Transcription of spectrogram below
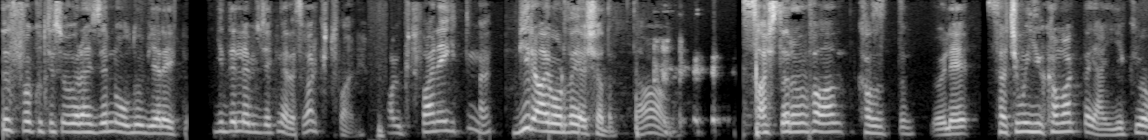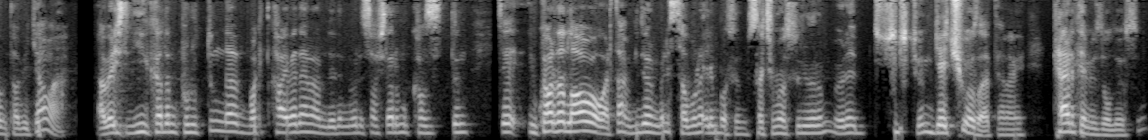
tıp fakültesi öğrencilerinin olduğu bir yere gittim. Gidilebilecek neresi var? Kütüphane. Abi kütüphaneye gittim ben. Bir ay orada yaşadım. Tamam mı? Saçlarımı falan kazıttım. Böyle saçımı yıkamak da yani yıkıyorum tabii ki ama ya böyle işte yıkadım kuruttum da vakit kaybedemem dedim. Böyle saçlarımı kazıttım. İşte yukarıda lavabo var tamam gidiyorum böyle sabuna elim basıyorum. Saçıma sürüyorum böyle su tutuyorum. Geçiyor zaten hani tertemiz oluyorsun.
